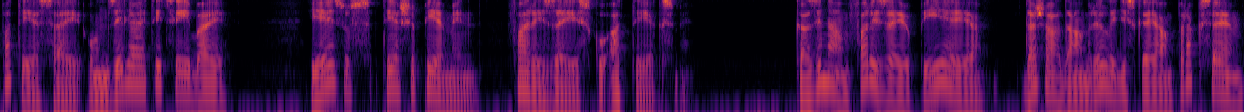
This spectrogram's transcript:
patiesai un dziļai ticībai Jēzus tieši piemin farizējisku attieksmi. Kā zinām, farizēju pieeja dažādām reliģiskajām praksēm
